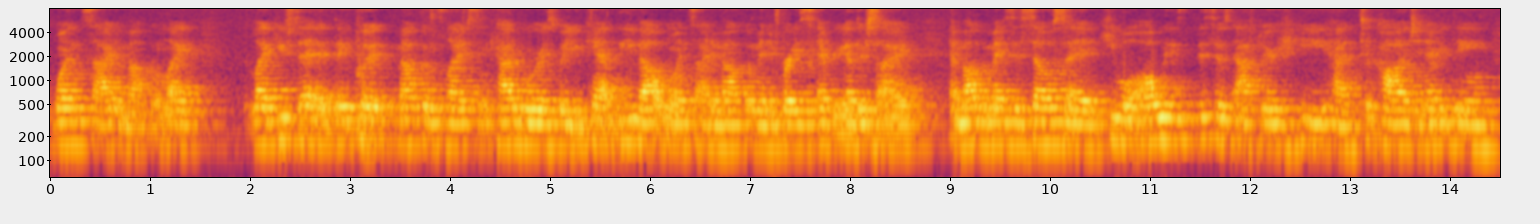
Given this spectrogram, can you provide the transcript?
one side of Malcolm. Like, like you said, they put Malcolm's life in categories, but you can't leave out one side of Malcolm and embrace every other side. And Malcolm X himself said he will always, this is after he had to college and everything,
